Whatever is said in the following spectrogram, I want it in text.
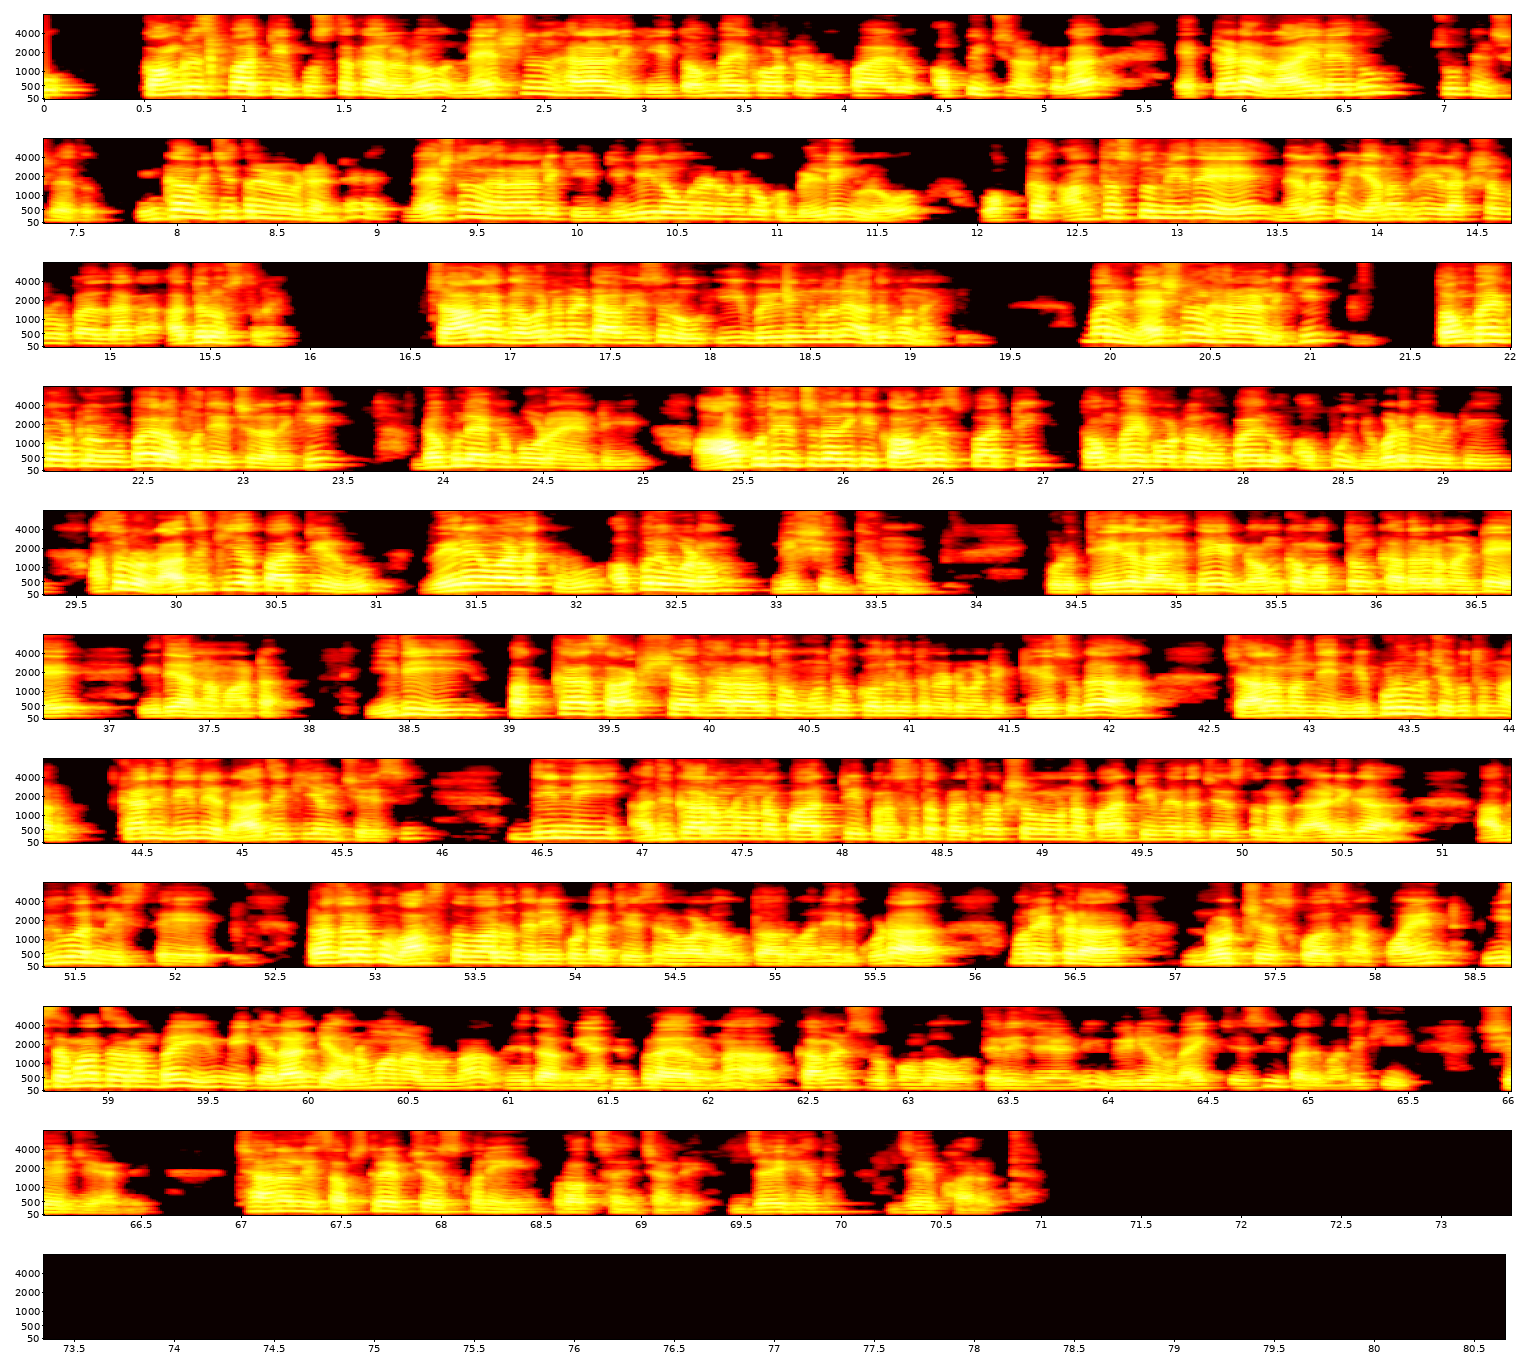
కాంగ్రెస్ పార్టీ పుస్తకాలలో నేషనల్ హెరాల్డ్కి తొంభై కోట్ల రూపాయలు అప్పు ఇచ్చినట్లుగా ఎక్కడ రాయలేదు చూపించలేదు. ఇంకా విచిత్రం ఏమిటంటే నేషనల్ హెరాల్డ్కి ఢిల్లీలో ఉన్నటువంటి ఒక బిల్డింగ్లో ఒక్క అంతస్తు మీదే నెలకు ఎనభై లక్షల రూపాయల దాకా అద్దెలు వస్తున్నాయి. చాలా గవర్నమెంట్ ఆఫీసులు ఈ బిల్డింగ్లోనే అద్దుకున్నాయి. మరి నేషనల్ హెరాల్డ్కి తొంభై కోట్ల రూపాయలు అప్పు తీర్చడానికి డబ్బు లేకపోవడం ఏంటి? ఆ అప్పు తీర్చడానికి కాంగ్రెస్ పార్టీ తొంభై కోట్ల రూపాయలు అప్పు ఇవ్వడం ఏమిటి? అసలు రాజకీయ పార్టీలు వేరే వాళ్ళకు అప్పులు ఇవ్వడం నిషిద్ధం. ఇప్పుడు తీగలాగితే డొంక మొత్తం కదలడం అంటే ఇదే అన్నమాట. ఇది పక్కా సాక్ష్యాధారాలతో ముందుకు కదులుతున్నటువంటి కేసుగా చాలామంది నిపుణులు చెబుతున్నారు. కానీ దీన్ని రాజకీయం చేసి దీన్ని అధికారంలో ఉన్న పార్టీ ప్రస్తుత ప్రతిపక్షంలో ఉన్న పార్టీ మీద చేస్తున్న దాడిగా అభివర్ణిస్తే ప్రజలకు వాస్తవాలు తెలియకుండా చేసిన వాళ్ళు అవుతారు అనేది కూడా మనం ఇక్కడ నోట్ చేసుకోవాల్సిన పాయింట్. ఈ సమాచారంపై మీకు ఎలాంటి అనుమానాలున్నా లేదా మీ అభిప్రాయాలున్నా కామెంట్స్ రూపంలో తెలియజేయండి. వీడియోను లైక్ చేసి పది మందికి షేర్ చేయండి. ఛానల్ని సబ్స్క్రైబ్ చేసుకొని ప్రోత్సహించండి. జై హింద్ జై భారత్.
